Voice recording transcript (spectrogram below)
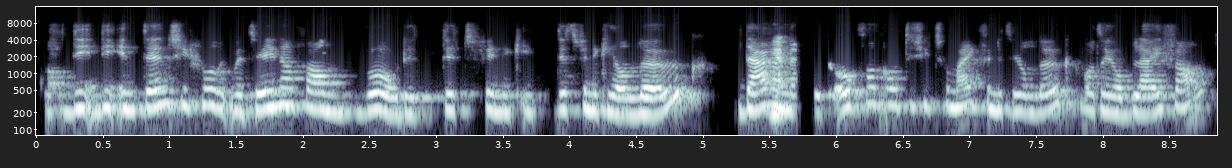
of die, die intentie voelde ik meteen al van... Wow, dit, dit, vind, ik, dit vind ik heel leuk. Daarom merk ik ook van, oh, het is iets voor mij. Ik vind het heel leuk. Ik word er heel blij van.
